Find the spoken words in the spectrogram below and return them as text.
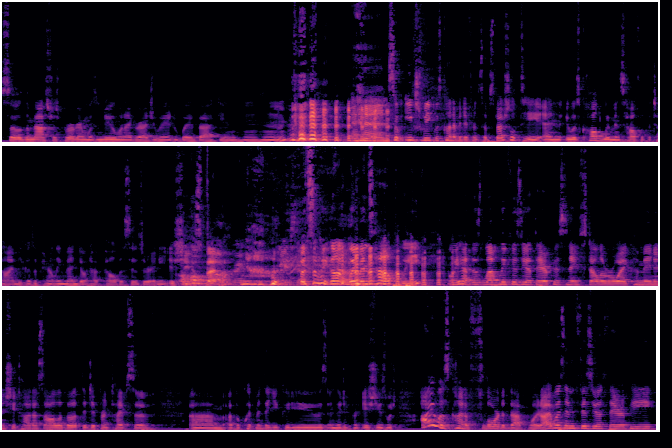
So the master's program was new when I graduated way back in, mhm. and so each week was kind of a different subspecialty, and it was called women's health at the time because apparently men don't have pelvises or any issues. but Oh. But so we got Women's Health Week, and we had this lovely physiotherapist named Stella Roy come in, and she taught us all about the different types of um, of equipment that you could use and the different issues. Which I was kind of floored at that point. I was in physiotherapy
